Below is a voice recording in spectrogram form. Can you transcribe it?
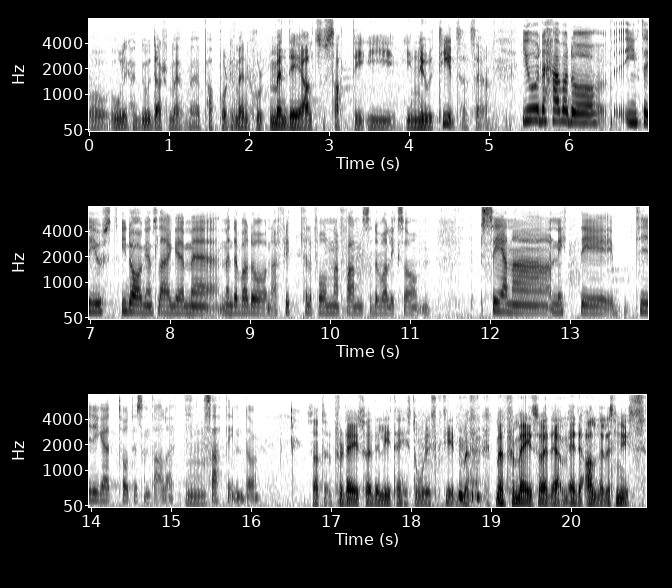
och olika gudar som är pappor till människor. Men det är alltså satt i, i, i nutid så att säga. Jo, det här var då inte just i dagens läge med, men det var då när flipptelefonerna fanns och det var liksom sena 90, tidiga 2000-talet Mm. satt in då. Så att för dig så är det lite historisk tid. Men, men för mig så är det, är det alldeles nyss.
